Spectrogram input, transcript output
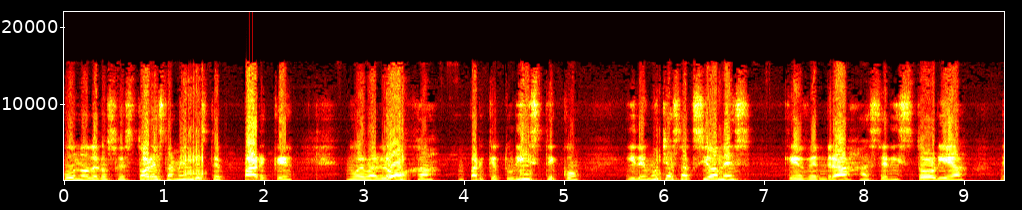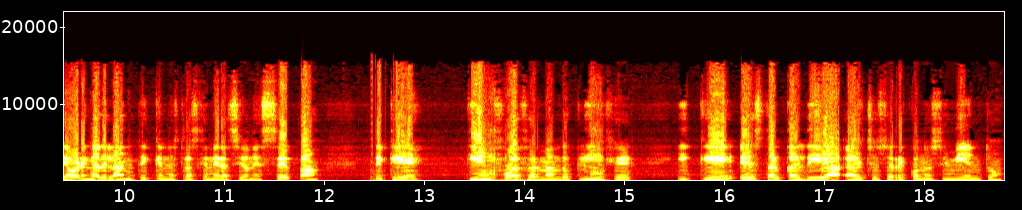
Uno de los gestores también de este parque Nueva Loja, un parque turístico y de muchas acciones que vendrá a hacer historia de ahora en adelante, que nuestras generaciones sepan de qué, quién fue Fernando Klinger y que esta alcaldía ha hecho ese reconocimiento,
